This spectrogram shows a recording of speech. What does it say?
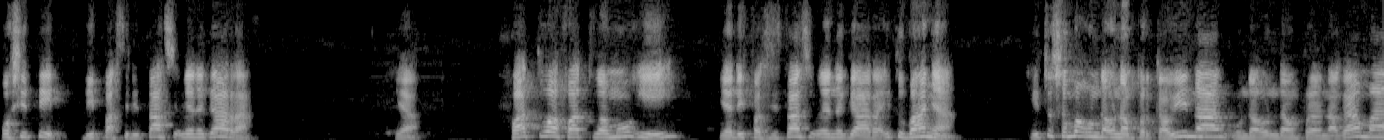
positif, difasilitasi oleh negara. Ya. Fatwa-fatwa MUI yang difasilitasi oleh negara itu banyak. Itu semua undang-undang perkawinan, undang-undang peradilan agama,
